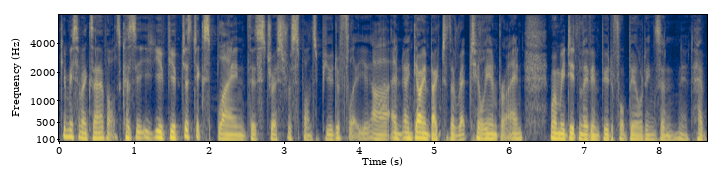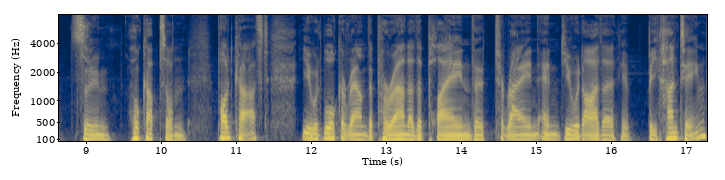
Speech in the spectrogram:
Give me some examples because you've, you've just explained the stress response beautifully. Uh, and, and going back to the reptilian brain, when we didn't live in beautiful buildings and you know, have Zoom hookups on podcast, you would walk around the piranha, the plain, the terrain, and you would either you know, be hunting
